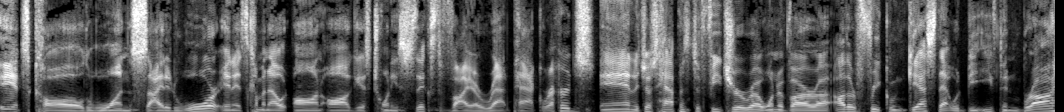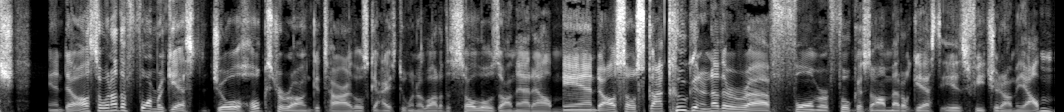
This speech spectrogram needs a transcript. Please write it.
It's called One Sided War and it's coming out on August 26th via Rat Pack Records. And it just happens to feature uh, one of our uh, other frequent guests. That would be Ethan Brosh. And uh, also another former guest, Joel Hoekstra on guitar. Those guys doing a lot of the solos on that album. And also Scott Coogan, another uh, former Focus on Metal guest, is featured on the album.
